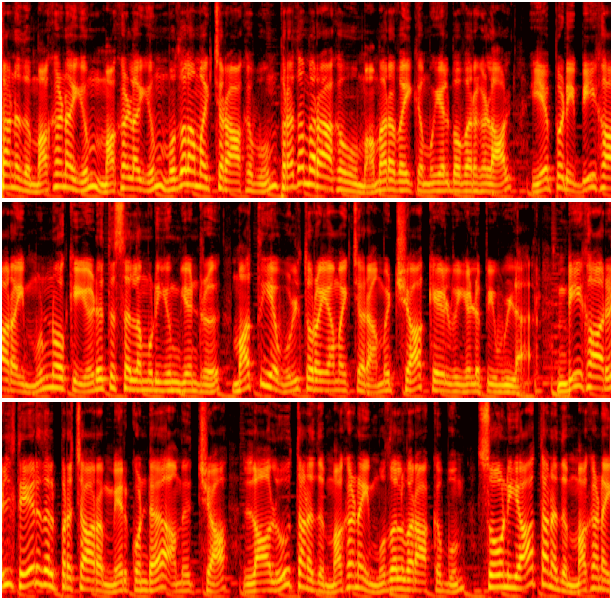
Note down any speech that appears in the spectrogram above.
தனது மகனையும் மகளையும் முதலமைச்சராகவும் பிரதமராகவும் அமர வைக்க முயல்பவர்களால் எப்படி பீகாரை முன்னோக்கி எடுத்து செல்ல முடியும் என்று மத்திய உள்துறை அமைச்சர் அமித்ஷா கேள்வி எழுப்பியுள்ளார். பீகாரில் தேர்தல் பிரச்சாரம் மேற்கொண்ட அமித்ஷா லாலு தனது மகனை முதல்வராக்கவும் சோனியா தனது மகனை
